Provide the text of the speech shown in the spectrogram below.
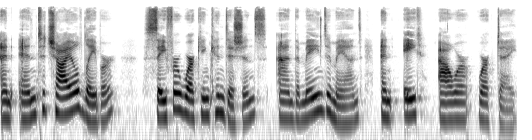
an end to child labor, safer working conditions, and the main demand, an eight hour workday.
